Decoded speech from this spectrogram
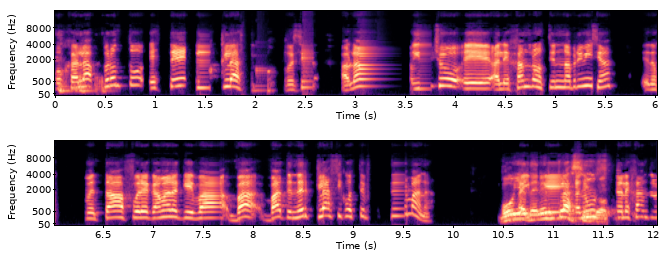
ojalá pronto esté en los clásicos. Recién hablaba, y dicho, eh, Alejandro nos tiene una primicia, eh, nos comentaba fuera de cámara que va, va, va a tener clásico este fin de semana. Voy a tener clásico. Alejandro.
